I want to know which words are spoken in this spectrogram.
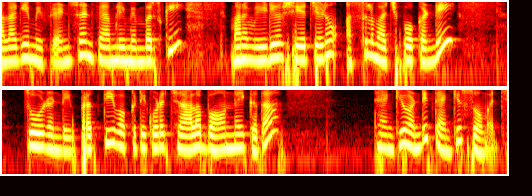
అలాగే మీ ఫ్రెండ్స్ అండ్ ఫ్యామిలీ మెంబర్స్కి మన వీడియో షేర్ చేయడం అస్సలు మర్చిపోకండి. చూడండి ప్రతి ఒక్కటి కూడా చాలా బాగున్నాయి కదా. థ్యాంక్ యూ అండి. Thank you so much.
